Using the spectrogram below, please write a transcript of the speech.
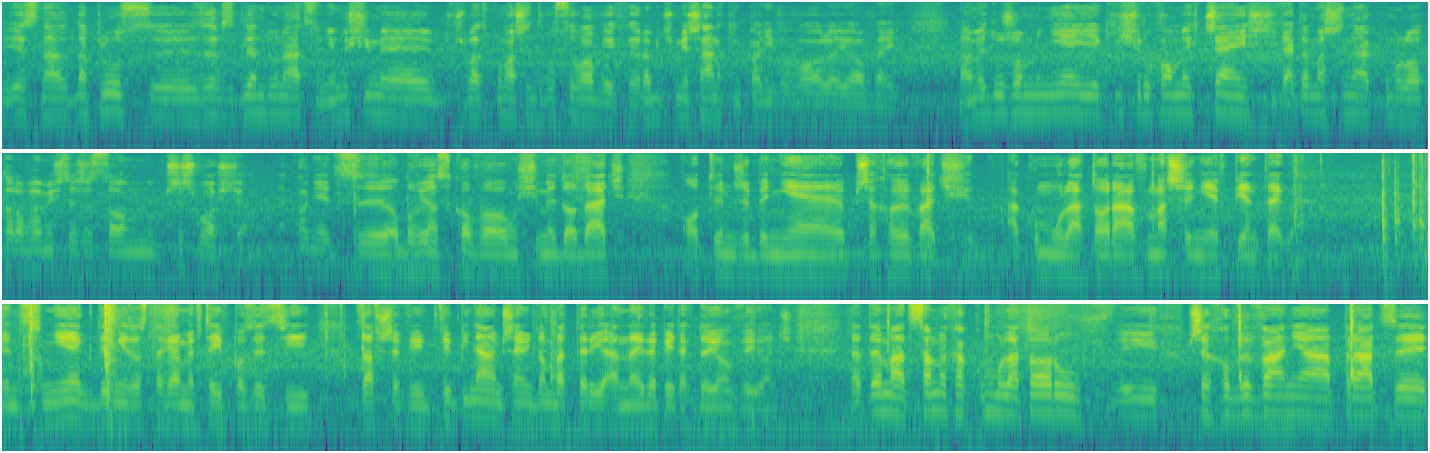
jest na, na plus y, ze względu na co. Nie musimy w przypadku maszyn dwusuwowych robić mieszanki paliwowo-olejowej. Mamy dużo mniej jakichś ruchomych części. Tak, te maszyny akumulatorowe myślę, że są przyszłością. Na koniec y, obowiązkowo musimy dodać o tym, żeby nie przechowywać akumulatora w maszynie wpiętego. Więc nigdy nie zostawiamy w tej pozycji, zawsze wy- wypinamy przynajmniej tą baterię, a najlepiej tak do ją wyjąć. Na temat samych akumulatorów, ich przechowywania, pracy,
